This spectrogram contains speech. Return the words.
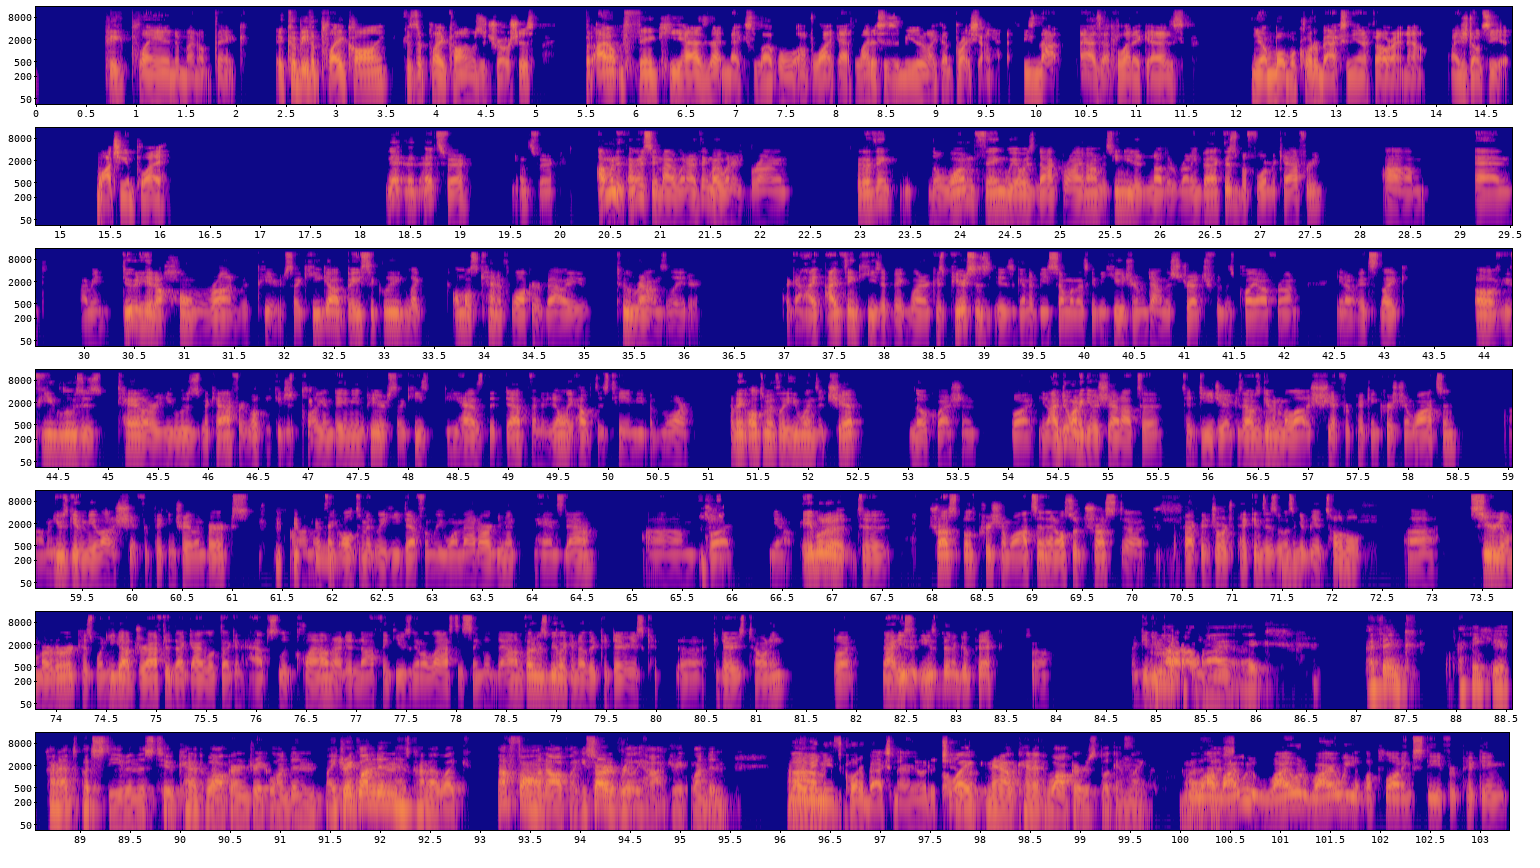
big play in him. I don't think it could be the play calling because the play calling was atrocious, but I don't think he has that next level of like athleticism either, like that Bryce Young has. He's not as athletic as you know mobile quarterbacks in the NFL right now. I just don't see it. Watching him play, Yeah, that's fair. That's fair. I'm gonna I'm gonna say my winner. I think my winner is Brian. Because I think the one thing we always knocked Brian on was he needed another running back. This is before McCaffrey. Um, and I mean, dude hit a home run with Pierce. Like he got basically like almost Kenneth Walker value two rounds later. Like I, I think he's a big winner because Pierce is, is going to be someone that's going to be huge for him down the stretch for this playoff run. You know, it's like, oh, if he loses Taylor, he loses McCaffrey. Well, he could just plug in Dameon Pierce. Like he's he has the depth, and it only helped his team even more. I think ultimately he wins a chip, no question. But you know, I do want to give a shout out to to DJ because I was giving him a lot of shit for picking Christian Watson. Um, and he was giving me a lot of shit for picking Treylon Burks. Um, I think ultimately he definitely won that argument, hands down. Um, but you know, able to to trust both Christian Watson and also trust uh, the fact that George Pickens is wasn't going to be a total uh, serial murderer because when he got drafted, that guy looked like an absolute clown. I did not think he was going to last a single down. I thought he was going to be like another Kadarius uh, Kadarius Toney, but now nah, he's he's been a good pick. So I give you I'm props. gonna. Like, I think I think you kind of have to put Steve in this too. Kenneth Walker and Drake London. Like Drake London has kind of like not fallen off. Like he started really hot, Drake London. well, he Um, needs quarterbacks Mariota but, too. like now Kenneth Walker's looking like one Well, why, why would why would why are we applauding Steve for picking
